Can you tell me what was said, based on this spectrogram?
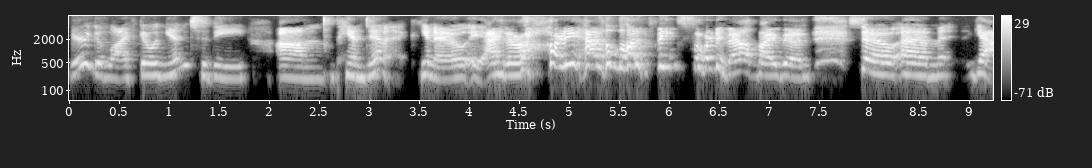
very good life going into the um, pandemic. You know, I had already had a lot of things sorted out by then. So, um, yeah,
